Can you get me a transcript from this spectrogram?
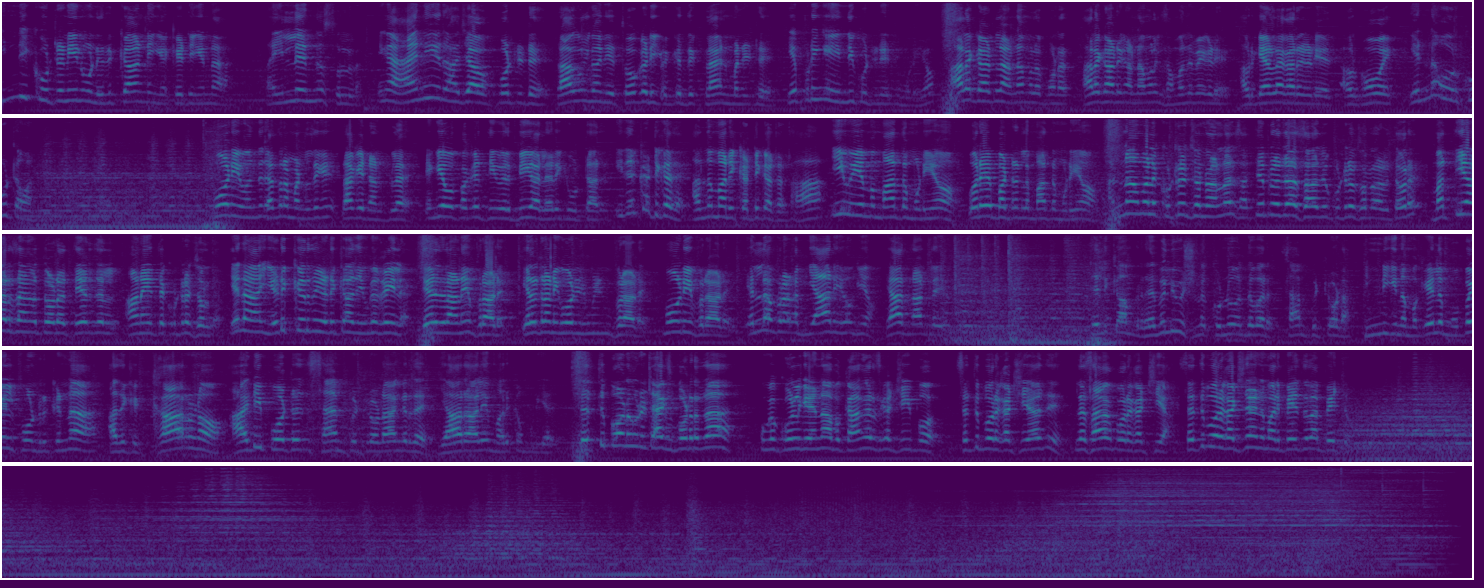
இந்தி கூட்டணின்னு ஒன்று இருக்கான்னு நீங்கள் கேட்டிங்கன்னா நான் இல்லைன்னு சொல்லுவேன். எங்க அனி ராஜாவை போட்டுட்டு ராகுல் காந்தியை தோக்கடி வைக்கிறதுக்கு பிளான் பண்ணிட்டு எப்படிங்க இந்தி கூட்டணி இருக்க முடியும்? பாலக்காட்டில் அண்ணாமலை போனார். பாலக்காட்டுக்கு அண்ணாமலைக்கு சம்மந்தமே கிடையாது. அவர் கேரளாக்காரர் கிடையாது. அவர் கோவை. என்ன ஒரு கூட்டம் வந்து? மோடி வந்து சந்திரமண்டலத்துக்கு ராக்கெட் அனுப்பல. எங்கேயோ பக்கத்து தீவிர பீகார்ல இறக்கி விட்டாரு. இதே கட்டுக்கதை. அந்த மாதிரி கட்டுக்கதை தான் இவிஎம் மாத்த முடியும். ஒரே பட்டன்ல மாத்த முடியும். அண்ணாமலை குற்றம் சொன்னால சத்யபிரதா சாது குற்றம் சொன்னாரு தவிர மத்திய அரசாங்கத்தோட தேர்தல் ஆணையத்தை குற்றம் சொல்ல. ஏன்னா எடுக்கிறது எடுக்காது இவங்க கையில. தேர்தல் ஆணையம் fraud electronic voting fraud Modi fraud எல்லாம் ஃப்ராடு யார் யோகியம்? யார் நாட்டில் யோகியம்? டெலிகாம் ரெவல்யூஷனை கொண்டு வந்தவர் சாம் பிட்ரோடா. இன்னைக்கு நம்ம கையில மொபைல் போன் இருக்குன்னா அதுக்கு காரணம் அடி போட்டது சாம் பிட்ரோடாங்கிறத யாராலையும் மறுக்க முடியாது. செத்து போனவரு டாக்ஸ் போடுறதா? உங்க கொள்கைன்னா அப்ப காங்கிரஸ் கட்சி இப்போ செத்து போற கட்சியாது இல்ல சாக போற கட்சியா? செத்து போற கட்சினா இந்த மாதிரி பேச்செல்லாம் பேச்சும்.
